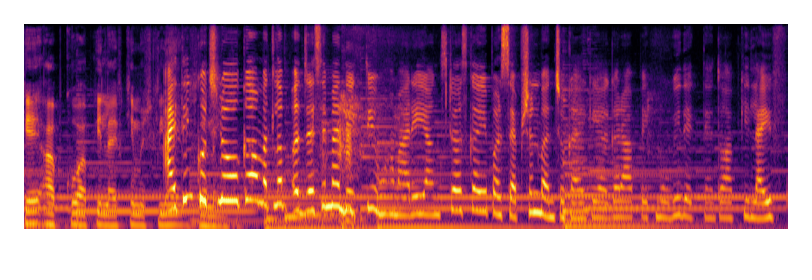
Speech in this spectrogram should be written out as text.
के आपको आपकी लाइफ की मुश्किल आई थिंक कुछ लोगों का मतलब जैसे मैं देखती हूँ हमारे यंगस्टर्स का ये परसेप्शन बन चुका है कि अगर आप एक मूवी देखते हैं तो आपकी लाइफ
